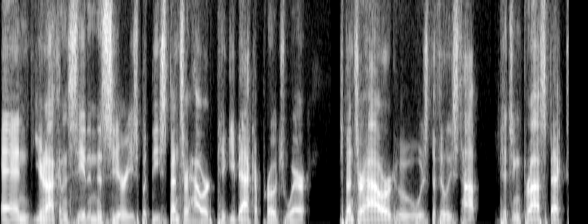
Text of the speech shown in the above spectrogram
And you're not going to see it in this series, but the Spencer Howard piggyback approach, where Spencer Howard, who was the Phillies' top pitching prospect,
